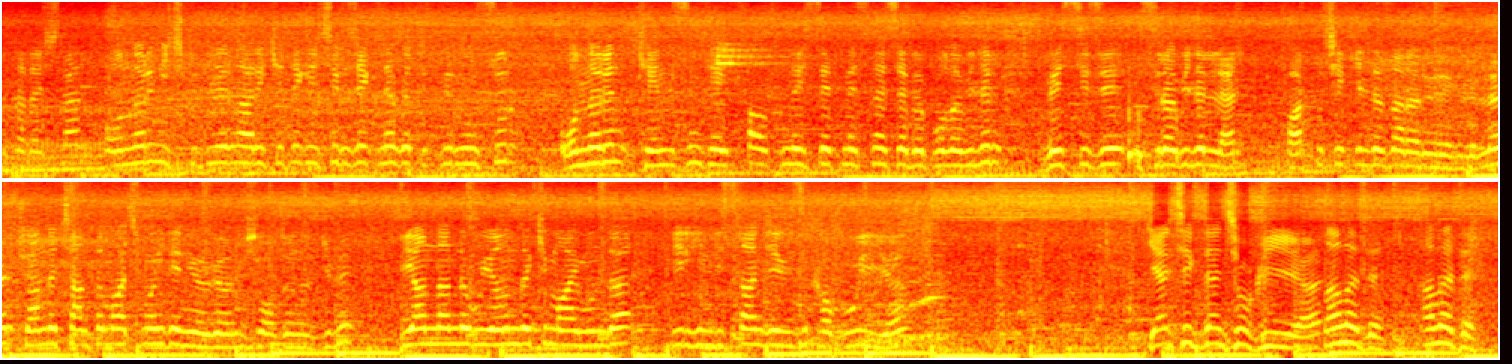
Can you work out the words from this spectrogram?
arkadaşlar. Onların içgüdülerini harekete geçirecek negatif bir unsur onların kendisini tehdit altında hissetmesine sebep olabilir ve sizi ısırabilirler. Farklı şekilde zarar verebilirler. Şu anda çantamı açmayı deniyor görmüş olduğunuz gibi. Bir yandan da bu yanımdaki maymunda bir Hindistan cevizi kabuğu yiyor. Gerçekten çok iyi ya. Al hadi, al hadi.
